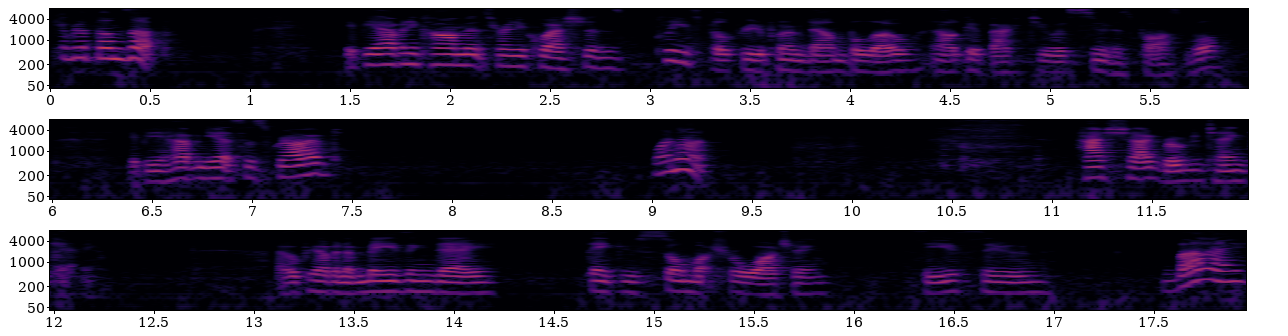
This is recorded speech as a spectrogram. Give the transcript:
give it a thumbs up. If you have any comments or any questions, please feel free to put them down below, and I'll get back to you as soon as possible. If you haven't yet subscribed, why not? Hashtag road to 10K. I hope you have an amazing day. Thank you so much for watching. See you soon. Bye.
